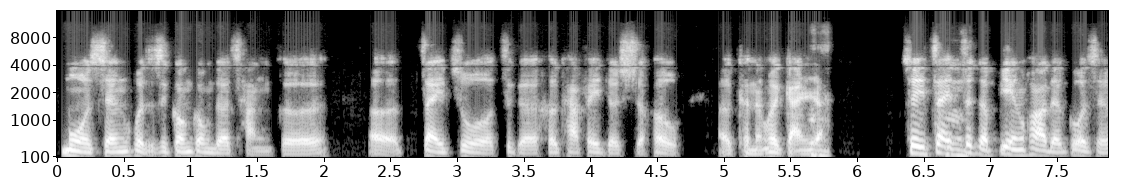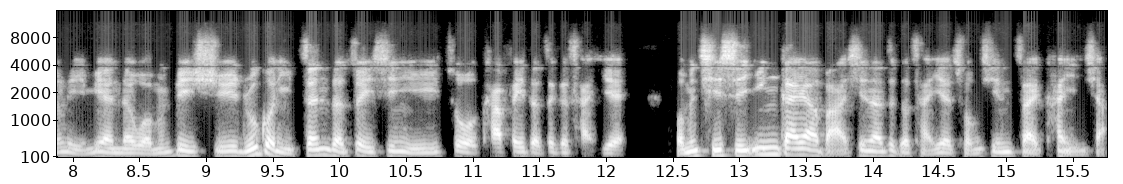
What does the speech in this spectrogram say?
陌生或者是公共的场合，呃，在做这个喝咖啡的时候，呃，可能会感染。所以在这个变化的过程里面呢，我们必须，如果你真的醉心于做咖啡的这个产业，我们其实应该要把现在这个产业重新再看一下。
